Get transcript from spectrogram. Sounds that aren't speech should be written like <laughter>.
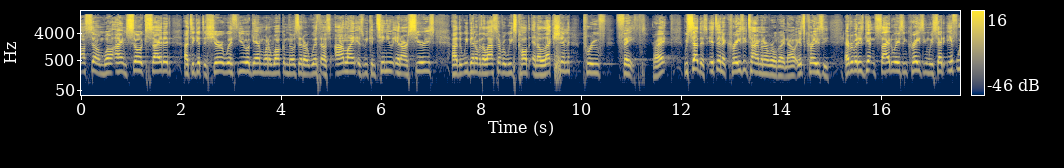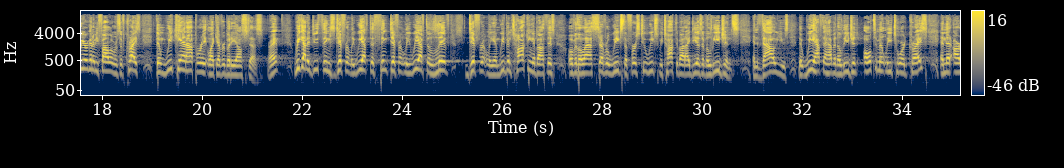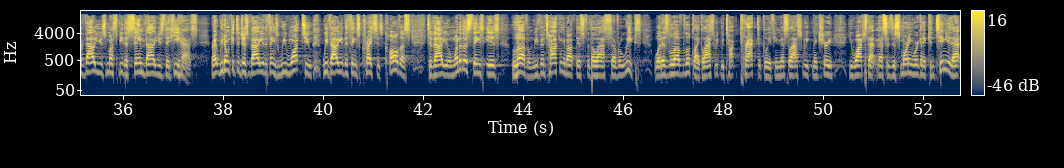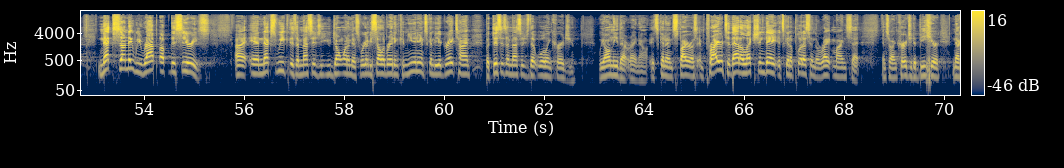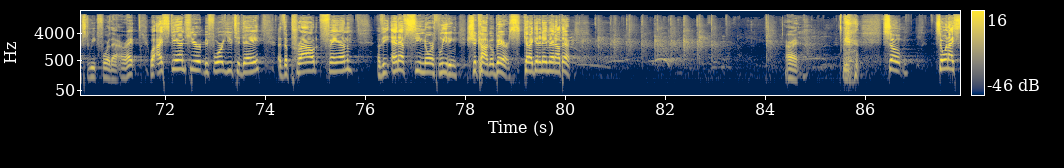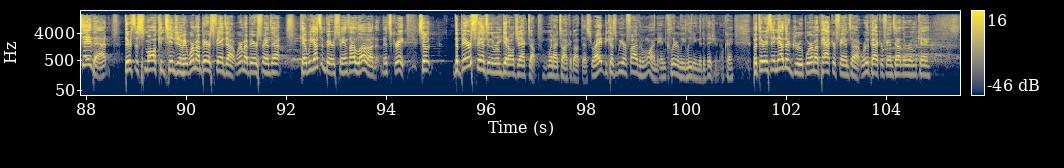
Awesome. Well, I'm so excited uh, to get to share with you again. Want to welcome those that are with us online as we continue in our series uh, that we've been over the last several weeks called An Election Proof Faith, right? We said this, it's in a crazy time in our world right now. It's crazy. Everybody's getting sideways and crazy. And we said, if we are going to be followers of Christ, then we can't operate like everybody else does, right? We got to do things differently. We have to think differently. We have to live differently. And we've been talking about this over the last several weeks. The first two weeks, we talked about ideas of allegiance and values, that we have to have an allegiance ultimately toward Christ, and that our values must be the same values that He has right? We don't get to just value the things we want to, we value the things Christ has called us to value. And one of those things is love. And we've been talking about this for the last several weeks. What does love look like? Last week we talked practically. If you missed last week, make sure you, you watch that message. This morning we're going to continue that. Next Sunday, we wrap up this series. Uh, and next week is a message that you don't want to miss. We're going to be celebrating communion. It's going to be a great time, but this is a message that will encourage you. We all need that right now. It's going to inspire us. And prior to that election day, it's going to put us in the right mindset. And so I encourage you to be here next week for that, all right? Well, I stand here before you today, the proud fan of the NFC North leading Chicago Bears. Can I get an amen out there? All right. <laughs> so, so when I say that, there's a small contingent of it. Where are my Bears fans out? Where are my Bears fans at? Okay, we got some Bears fans. I love it. That's great. So the Bears fans in the room get all jacked up when I talk about this, right? Because we are five and one and clearly leading the division, okay? But there is another group. Where are my Packer fans at? Where are the Packer fans out in the room, okay?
